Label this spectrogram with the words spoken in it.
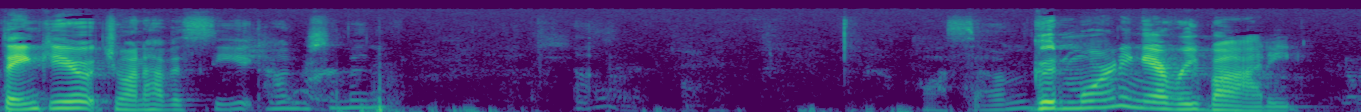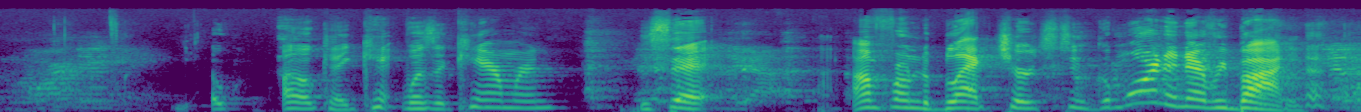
thank you. Do you want to have a seat, Congresswoman? Awesome. Good morning, everybody. Good morning. Oh, okay, was it Cameron? He said, I'm from the black church too. Good morning, everybody.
